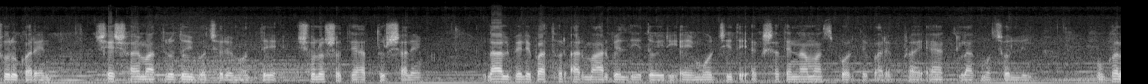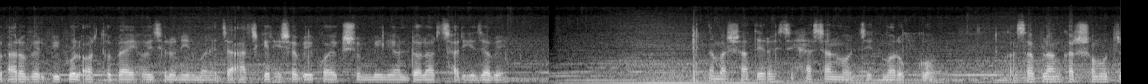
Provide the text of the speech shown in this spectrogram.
শুরু করেন। শেষ হয় মাত্র দুই বছরের মধ্যে, ষোলোশো তেহাত্তর সালে। লাল বেলে পাথর আর মার্বেল দিয়ে তৈরি এই মসজিদে একসাথে নামাজ পড়তে পারে প্রায় এক লাখ মুসল্লি। মুঘল আরবের বিপুল অর্থ ব্যয় হয়েছিল নির্মাণে, যা আজকের হিসাবে কয়েকশো মিলিয়ন ডলার ছাড়িয়ে যাবে। নাম্বার সাথে রয়েছে হাসান মসজিদ, মরক্কো। কাসাব্লাঙ্কার সমুদ্র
